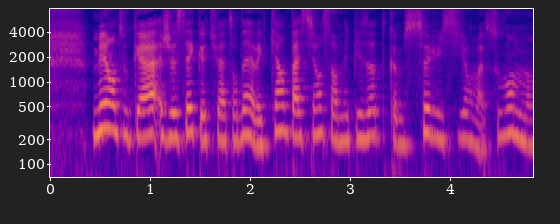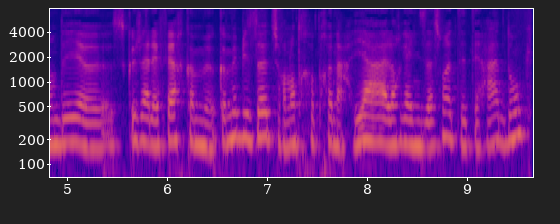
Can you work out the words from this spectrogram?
Mais en tout cas, je sais que tu attendais avec impatience un épisode comme celui-ci. On m'a souvent demandé euh, ce que j'allais faire comme, comme épisode sur l'entrepreneuriat, l'organisation, etc. Donc,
